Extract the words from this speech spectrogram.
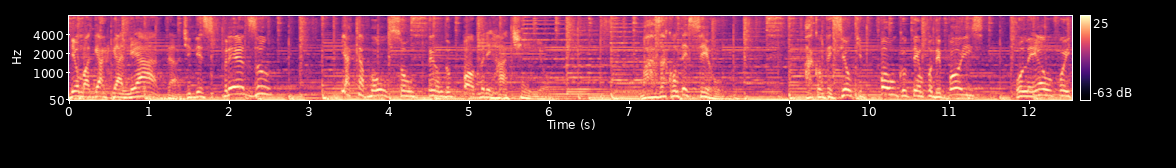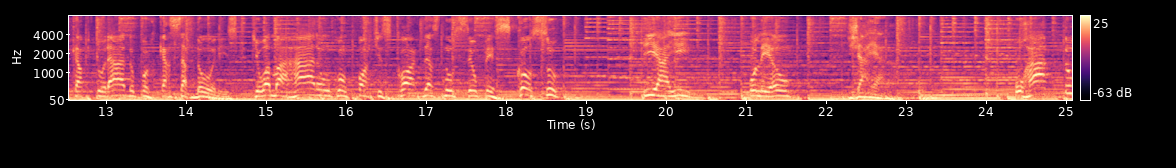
deu uma gargalhada de desprezo e acabou soltando o pobre ratinho. Mas aconteceu. Aconteceu que pouco tempo depois, o leão foi capturado por caçadores que o amarraram com fortes cordas no seu pescoço. E aí, o leão já era. O rato,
